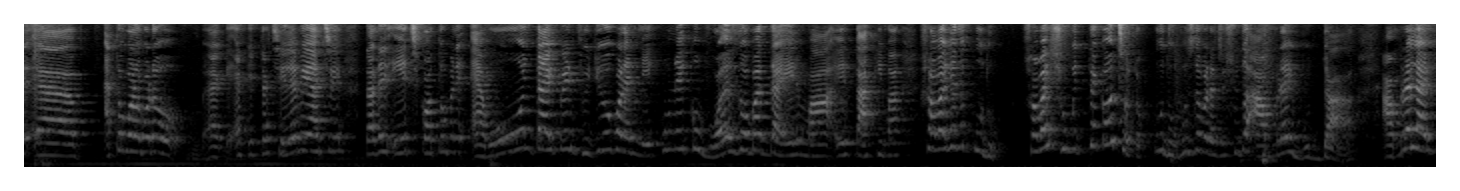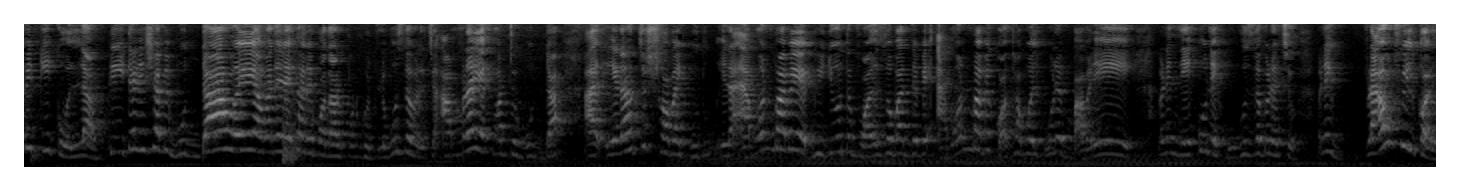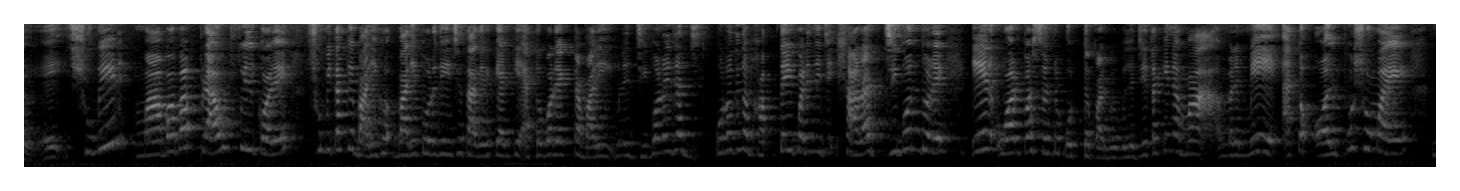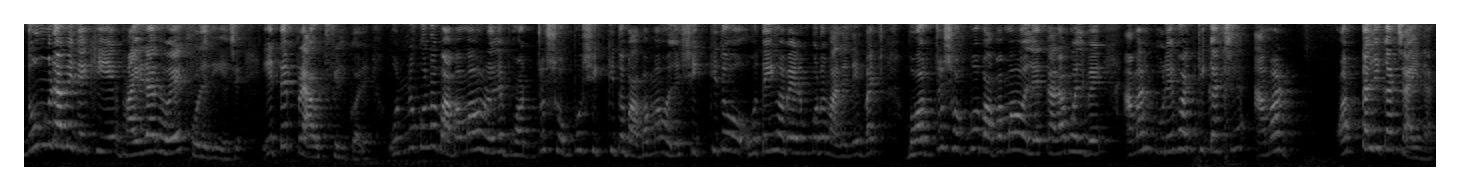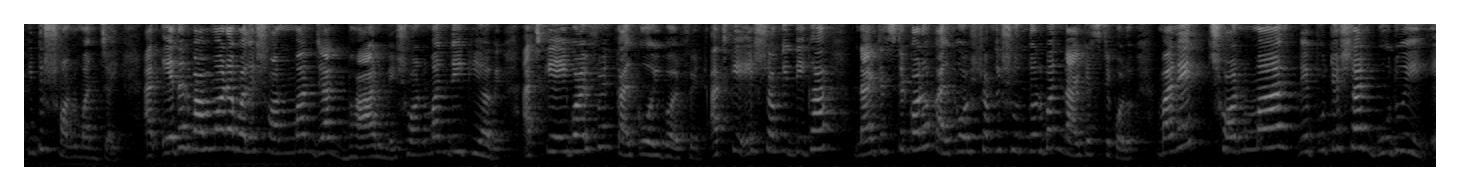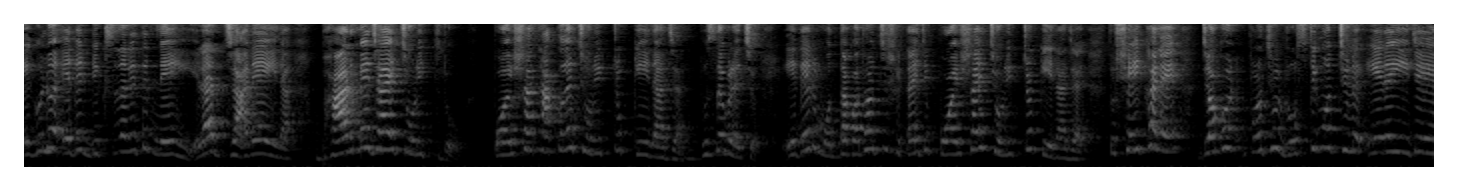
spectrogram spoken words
এত বড় বড় এক একটা ছেলে মেয়ে আছে, তাদের এজ কত মানে এমন টাইপের ভিডিও করে, নেকু নেকু ভয়েস ওভার দেয় এর মা, এর কাকিমা, সবাই যেন কুদু। সবাই সুমিত থেকেও ছোট। কুদু, বুঝতে পেরেছ? শুধু আমরাই বুদ্ধা। আমরা লাইফে কি করলাম? ক্রিয়েটার হিসাবে বুদ্ধা হয়ে আমাদের এখানে পদার্পণ ঘটলো, বুঝতে পেরেছ? আমরাই একমাত্র বুদ্ধা। আর এরা হচ্ছে সবাই কুদু। এরা এমনভাবে ভিডিওতে ভয়েস ওভার দেবে, এমনভাবে কথা বলবে, ওরে বাবারে! মানে নেকু নেকু, বুঝতে পেরেছ? মানে করে। এই সুমির মা বাবা প্রাউড ফিল করে। সুমি তাকে বাড়ি বাড়ি করে দিয়েছে তাদেরকে আর কি। এত বড় একটা বাড়ি মানে জীবনে যা কোনোদিনও ভাবতেই পারেনি যে সারা জীবন ধরে এর ওয়ান পার্সেন্টও করতে পারবে বলে। যেটা কিনা মা মানে মেয়ে এত অল্প সময়ে নোংরামি দেখিয়ে ভাইরাল হয়ে করে দিয়েছে। এতে প্রাউড ফিল করে। অন্য কোনো বাবা মা হলে ভদ্র, সভ্য, শিক্ষিত বাবা মা হলে শিক্ষিত হতেই হবে এরকম কোনো মানে নেই। বাট ভদ্র, সভ্য বাবা মা হলে তারা বলবে, আমার কুড়ে ঘর ঠিক আছে, আমার অট্টালিকা চাই না, কিন্তু সম্মান চাই। আর এদের বাবা মারা বলে, সম্মান যাক ভার মে, সম্মান দিয়ে কি হবে? আজকে এই বয়ফ্রেন্ড কালকে ওই বয়ফ্রেন্ড আজকে এর সঙ্গে দীঘা নাইট স্টে করো, কালকে ওর সঙ্গে সুন্দরবন নাইট স্টে করো। মানে সম্মান রেপুটেশন গুডউইল এগুলো এদের ডিকশনারিতে নেই, এরা জানেই না। ভার ভার্মে যায় চরিত্র, পয়সা থাকলে চরিত্র কেনা যায় বুঝতে পেরেছ? এদের মোদ্দা কথা হচ্ছে সেটাই যে পয়সায় চরিত্র কেনা যায়। তো সেইখানে যখন প্রচুর রোস্টিং হচ্ছিল, এর এই যে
